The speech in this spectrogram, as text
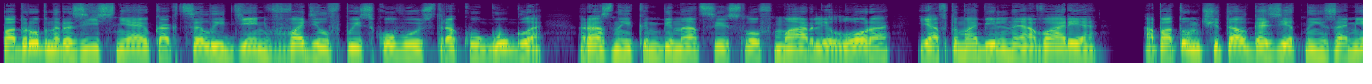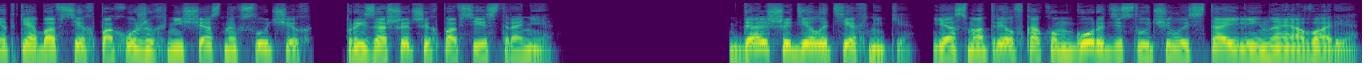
подробно разъясняю, как целый день вводил в поисковую строку Гугла разные комбинации слов Марли, Лора и автомобильная авария, а потом читал газетные заметки обо всех похожих несчастных случаях, произошедших по всей стране. Дальше дело техники. Я смотрел, в каком городе случилась та или иная авария,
